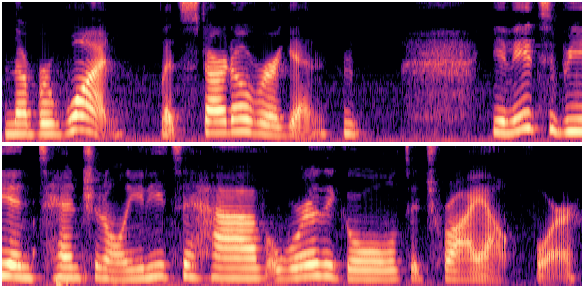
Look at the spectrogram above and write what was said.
number one, let's start over again. You need to be intentional. You need to have a worthy goal to try out for.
